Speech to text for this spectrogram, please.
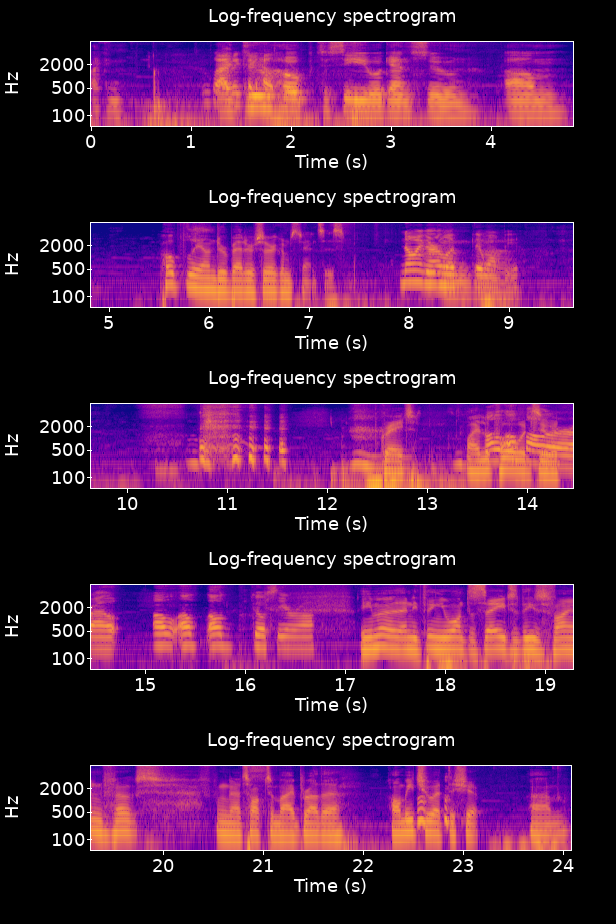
I can. I'm glad we could do help. hope to see you again soon. Um, Hopefully, under better circumstances. Knowing our luck, And, they won't uh, be. Great. I look I'll, I'll follow to it. her out. I'll, I'll I'll go see her off. Emer, anything you want to say to these fine folks? I'm going to talk to my brother. I'll meet you at the ship. Um,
